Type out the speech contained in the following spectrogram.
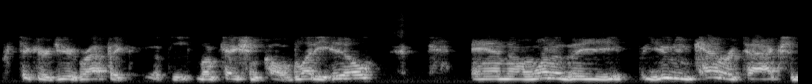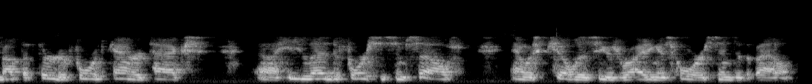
particular geographic location called Bloody Hill. And on one of the Union counterattacks, about the third or fourth counterattacks, uh, he led the forces himself and was killed as he was riding his horse into the battle.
